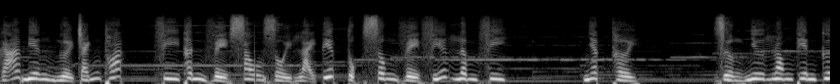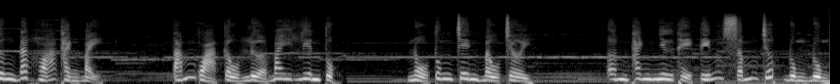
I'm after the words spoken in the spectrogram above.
gã nghiêng người tránh thoát, phi thân về sau rồi lại tiếp tục xông về phía Lâm Phi. Nhất thời, dường như Long Thiên Cương đã hóa thành bảy. Tám quả cầu lửa bay liên tục, nổ tung trên bầu trời. Âm thanh như thể tiếng sấm chớp đùng đùng.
